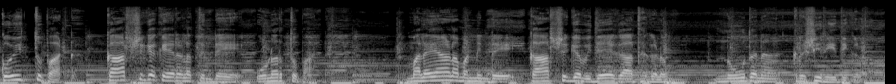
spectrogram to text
കൊയ്ത്തുപാട്ട് കാർഷിക കേരളത്തിന്റെ ഉണർത്തുപാട്ട്. മലയാള മണ്ണിന്റെ കാർഷിക വിജയഗാഥകളും നൂതന കൃഷിരീതികളും.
